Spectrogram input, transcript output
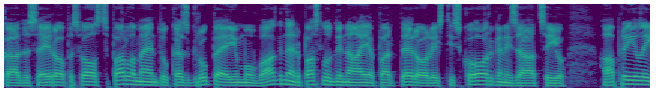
kādas Eiropas valsts parlamentu, kas grupējumu Wagner pasludināja par teroristisko organizāciju. Aprīlī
